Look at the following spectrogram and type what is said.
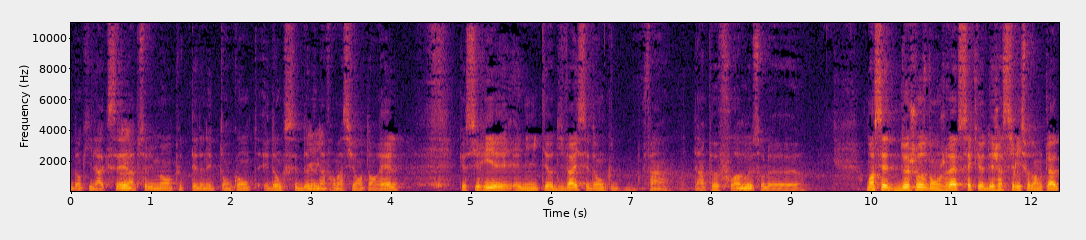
donc il a accès Mm. à absolument toutes tes données de ton compte, et donc c'est de donner Oui. l'information en temps réel. Que Siri est, est limité au device, et donc, enfin, t'es un peu foireux Mm. sur le Moi, c'est deux choses dont je rêve, c'est que déjà Siri soit dans le cloud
